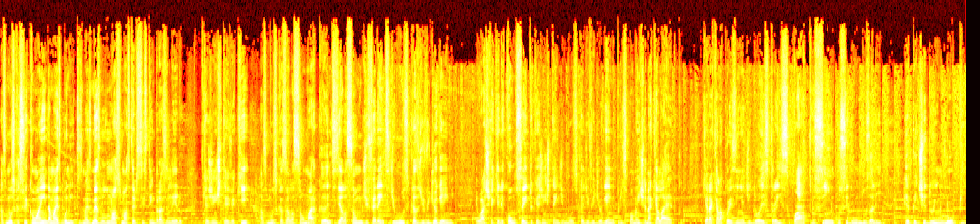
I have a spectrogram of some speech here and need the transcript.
as músicas ficam ainda mais bonitas. Mas mesmo no nosso Master System brasileiro que a gente teve aqui, as músicas elas são marcantes e elas são diferentes de músicas de videogame. Eu acho que aquele conceito que a gente tem de música de videogame, principalmente naquela época, que era aquela coisinha de 2, 3, 4, 5 segundos ali repetido em loop,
